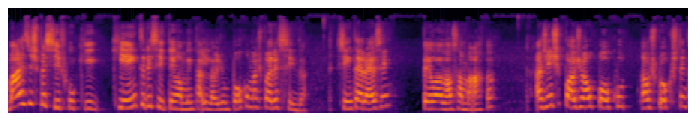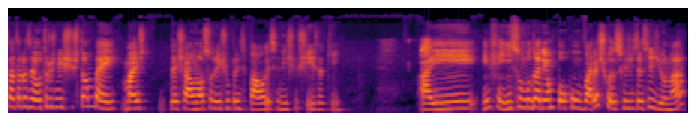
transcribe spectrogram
mais específico, que, que entre si tem uma mentalidade um pouco mais parecida, se interessem pela nossa marca, a gente pode ao pouco, aos poucos tentar trazer outros nichos também, mas deixar o nosso nicho principal, esse nicho X aqui. Aí, enfim, isso mudaria um pouco várias coisas que a gente decidiu, né?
